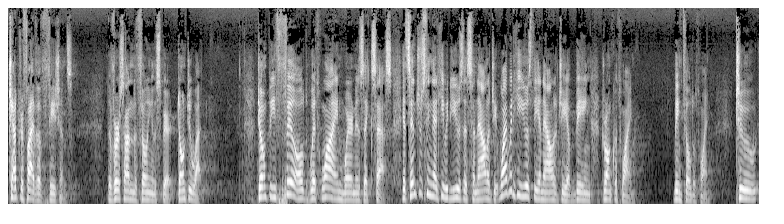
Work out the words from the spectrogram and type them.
Chapter 5 of Ephesians, the verse on the filling of the Spirit. Don't do what? Don't be filled with wine wherein is excess. It's interesting that he would use this analogy. Why would he use the analogy of being drunk with wine? being filled with wine, to,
